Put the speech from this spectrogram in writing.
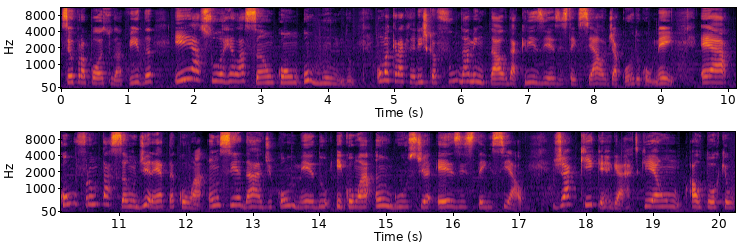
seu propósito na vida e a sua relação com o mundo. Uma característica fundamental da crise existencial, de acordo com May, é a confrontação direta com a ansiedade, com o medo e com a angústia existencial. Já Kierkegaard, que é um autor que eu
